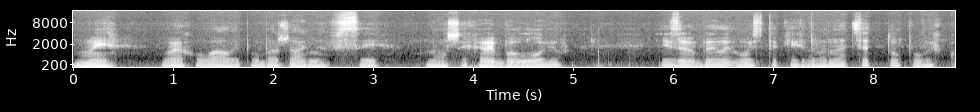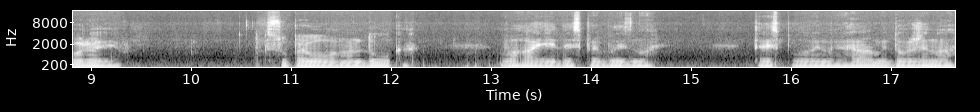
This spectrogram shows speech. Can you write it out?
Ми врахували побажання всіх наших риболовів і зробили ось таких 12 топових кольорів. Суперова мандулка. Вага її десь приблизно 3,5 грами, довжина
